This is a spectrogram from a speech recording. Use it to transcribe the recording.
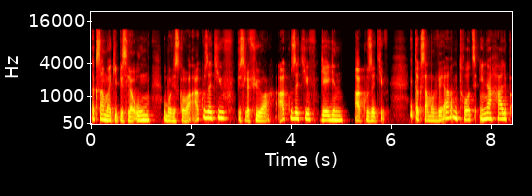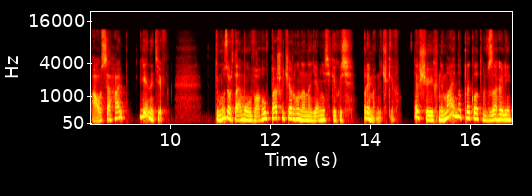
Так само, як і після ум обов'язково акузатив, після фюа акузатив, геген акузатив. І так само während, trotz, innerhalb, außerhalb генетив. Тому звертаємо увагу в першу чергу на наявність якихось прийменничків. Якщо їх немає, наприклад, взагалі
